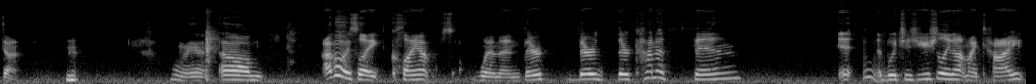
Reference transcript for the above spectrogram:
Done. oh man. Um, I've always like clamps women. They're they're they're kind of thin, it, Hmm. which is usually not my type.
